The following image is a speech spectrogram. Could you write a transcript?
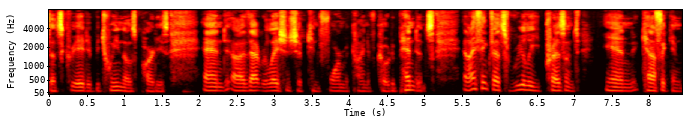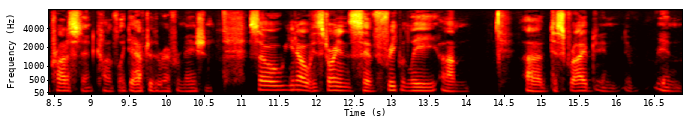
that's created between those parties, and uh, that relationship can form a kind of codependence. And I think that's really present in Catholic and Protestant conflict after the Reformation. So, you know, historians have frequently um, uh, described in in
